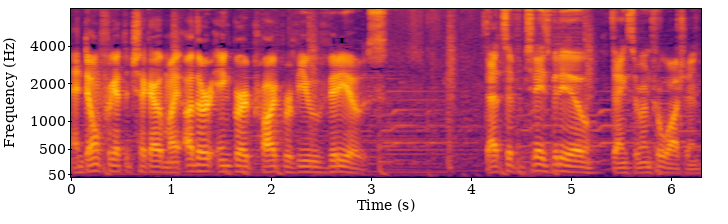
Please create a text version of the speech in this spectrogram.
And don't forget to check out my other Inkbird product review videos. That's it for today's video. Thanks everyone for watching.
